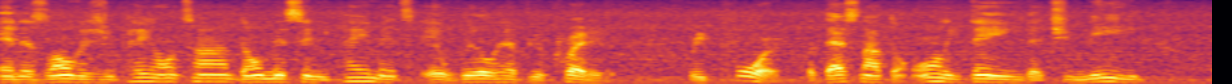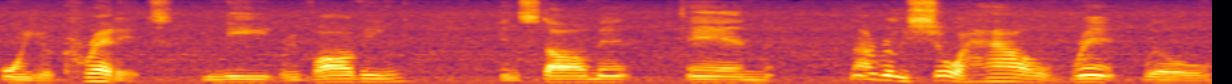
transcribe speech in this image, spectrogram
And as long as you pay on time, don't miss any payments, it will help your credit report. But that's not the only thing that you need on your credit. You need revolving, installment, and not really sure how rent will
